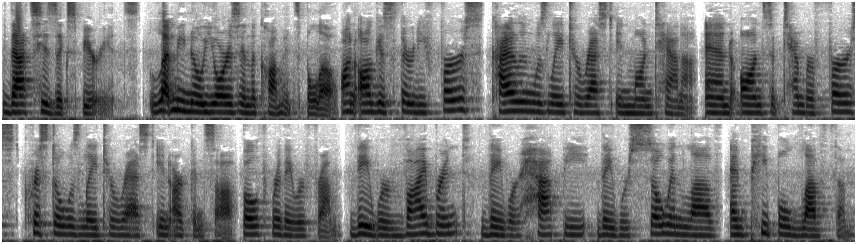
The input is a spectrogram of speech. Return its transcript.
That's his experience. Let me know yours in the comments below. On August 31st, Kylen was laid to rest in Montana, and on September 1st, Crystal was laid to rest in Arkansas, both where they were from. They were vibrant, they were happy happy, they were so in love, and people loved them.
